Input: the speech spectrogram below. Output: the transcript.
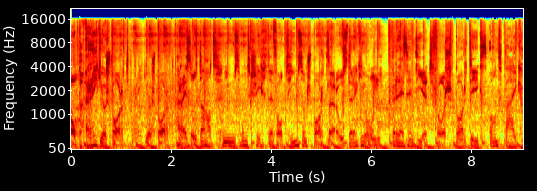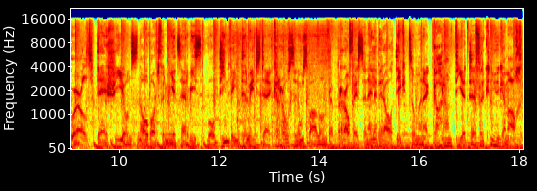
Top Regiosport. Regiosport. Resultat, News und Geschichten von Teams und Sportlern aus der Region. Präsentiert von Sportix und Bike World. Der Ski- und snowboard service wo dein Winter mit der grossen Auswahl und der professionellen Beratung zu einem garantierten Vergnügen macht.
